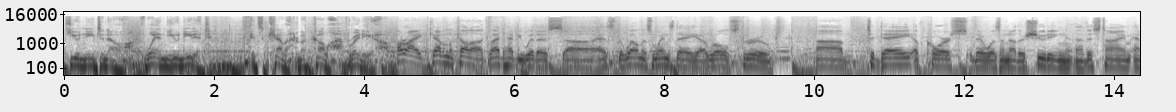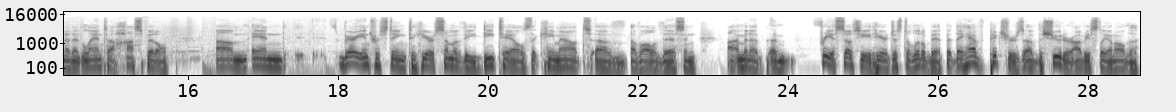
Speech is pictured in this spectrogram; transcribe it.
you need to know when you need it. It's Kevin McCullough Radio. All right, Kevin McCullough, glad to have you with us uh, as the Wellness Wednesday uh, rolls through. Uh, today, of course, there was another shooting, uh, this time at an Atlanta hospital. Um, and it's very interesting to hear some of the details that came out of, of all of this. And I'm going to um, free associate here just a little bit, but they have pictures of the shooter, obviously, on all the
